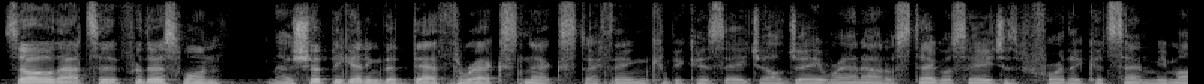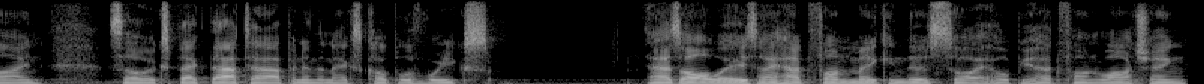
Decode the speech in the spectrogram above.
So that's it for this one. I should be getting the Death Rex next, I think, because HLJ ran out of Stegosages before they could send me mine. So expect that to happen in the next couple of weeks. As always, I had fun making this, so I hope you had fun watching.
